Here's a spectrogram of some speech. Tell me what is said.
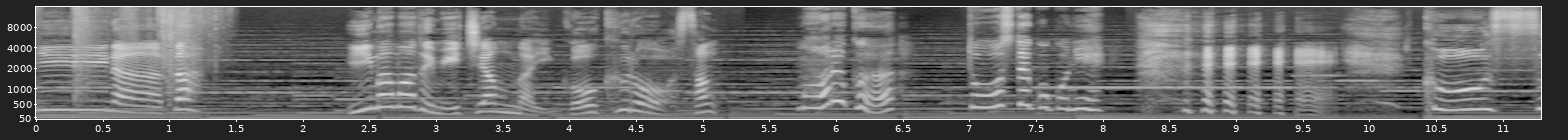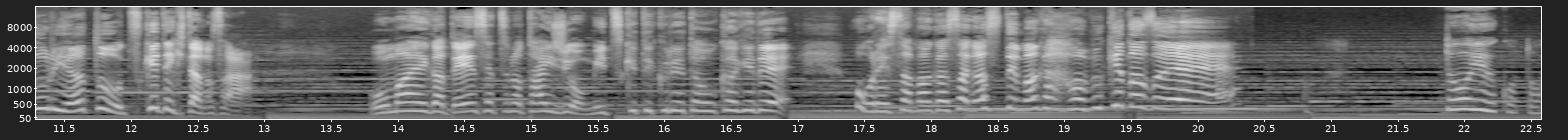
いいなだ。今まで道案内ご苦労さん。マルク？どうしてここに？こっそり後をつけてきたのさお前が伝説の大樹を見つけてくれたおかげで俺様が探す手間が省けたぜ。どういうこと？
